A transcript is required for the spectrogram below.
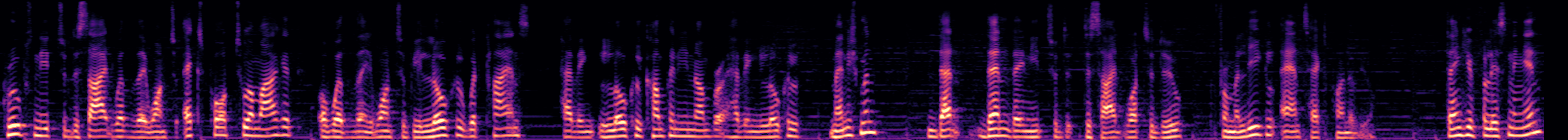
Groups need to decide whether they want to export to a market or whether they want to be local with clients, having local company number, having local management that, then they need to decide what to do from a legal and tax point of view. Thank you for listening in.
